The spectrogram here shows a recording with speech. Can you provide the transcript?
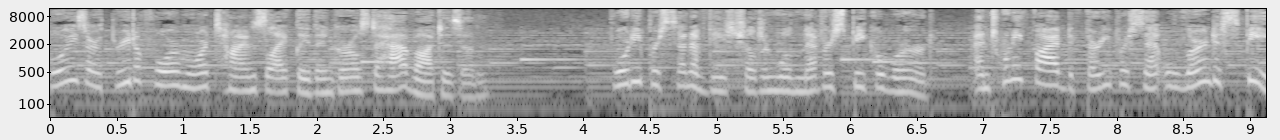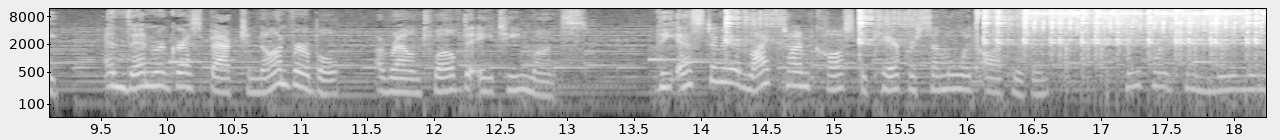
boys are three to four more times likely than girls to have autism. 40% of these children will never speak a word, and 25 to 30% will learn to speak and then regress back to nonverbal around 12 to 18 months. The estimated lifetime cost to care for someone with autism is $3.2 million.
